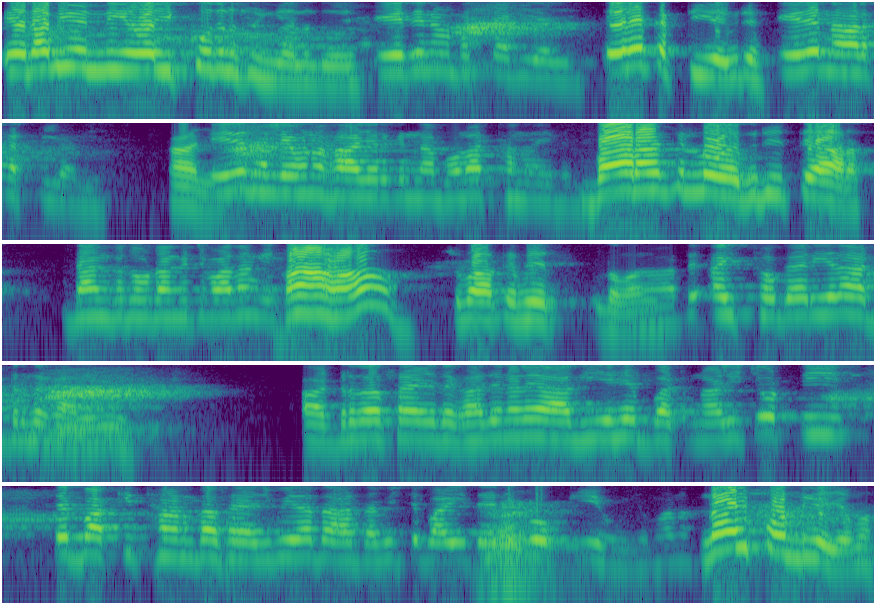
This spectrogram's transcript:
ਇਹਦਾ ਵੀ ਇੰਨੀ ਹੈ ਬਾਈ ਇੱਕੋ ਦਿਨ ਸੂਈਆਂ ਨੇ ਦੋਏ। ਇਹਦੇ ਨਾਲ ਬੱਚਾ ਕੀ ਆ ਜੀ? ਇਹਦੇ ਕੱਟੀ ਹੈ ਵੀਰੇ। ਇਹਦੇ ਨਾਲ ਕੱਟੀ ਆ ਜੀ। ਹਾਂ ਜੀ। ਇਹਦੇ ਥੱਲੇ ਹੁਣ ਹਾਜ਼ਰ ਕਿੰਨਾ ਬੋਲਾ ਅੱਠਾਂ ਦਾ ਇਹਦੇ 12 ਕਿਲੋ ਹੈ ਵੀਰੇ ਤਿਆਰ। ਡੰਗ ਦੋ ਡੰਗ ਚਵਾ ਦਾਂਗੇ? ਹਾਂ ਹਾਂ ਚਬਾ ਕੇ ਫਿਰ ਦਵਾਂਗੇ। ਹਾਂ ਤੇ ਇੱਥੋਂ ਗੈਰੀ ਇਹਦਾ ਆਰਡਰ ਦਿਖਾ ਦੇ ਆਰਡਰ ਦਾ ਸਾਈਜ਼ ਦਿਖਾ ਦੇ ਨਾਲੇ ਆ ਗਈ ਇਹ ਬਟਨ ਵਾਲੀ ਝੋਟੀ ਤੇ ਬਾਕੀ ਥਣ ਦਾ ਸਾਈਜ਼ ਵੀ ਇਹਦਾ ਦੱਸਦਾ ਵਿੱਚ 22 ਤੇ ਇਹਦੀ ਕੋਕੀ ਹੋ ਜਮਨ ਨਾ ਹੀ ਜਮਾ।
